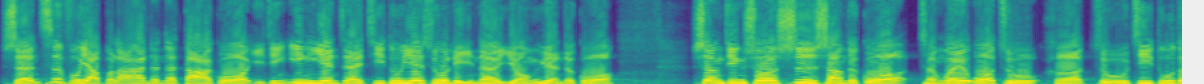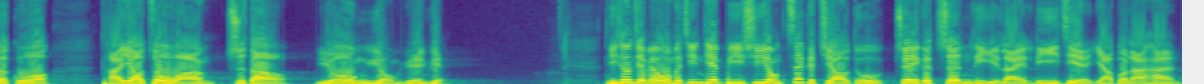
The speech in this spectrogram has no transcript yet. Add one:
神赐福亚伯拉罕的那大国，已经应验在基督耶稣里那永远的国。圣经说，世上的国成为我主和主基督的国，他要做王，直到永永远远。弟兄姐妹，我们今天必须用这个角度、这个真理来理解亚伯拉罕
